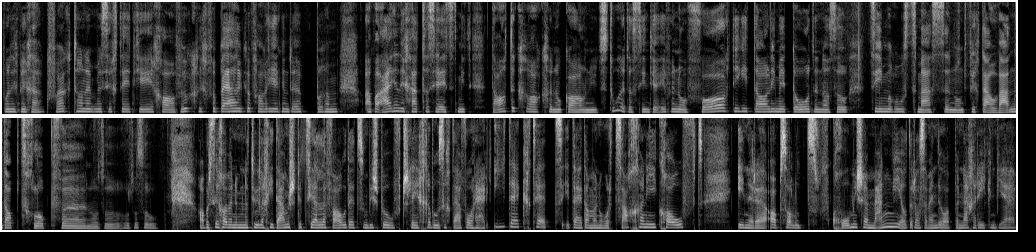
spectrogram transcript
wo ich mich auch gefragt habe, ob man sich dort je kann wirklich verbergen vor irgendjemandem. Aber eigentlich hat das ja jetzt mit Datenkraken noch gar nichts zu tun. Das sind ja eben noch vor digitale Methoden, also Zimmer auszumessen und vielleicht auch Wände abzuklopfen oder, oder so. Aber sie kommen natürlich in diesem speziellen Fall zum Beispiel auf die Schliche, wo sich der vorher eindeckt hat. Der hat an einem Ort Sachen eingekauft, in einer absolut komischen Menge. Oder? Also wenn du nachher irgendwie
